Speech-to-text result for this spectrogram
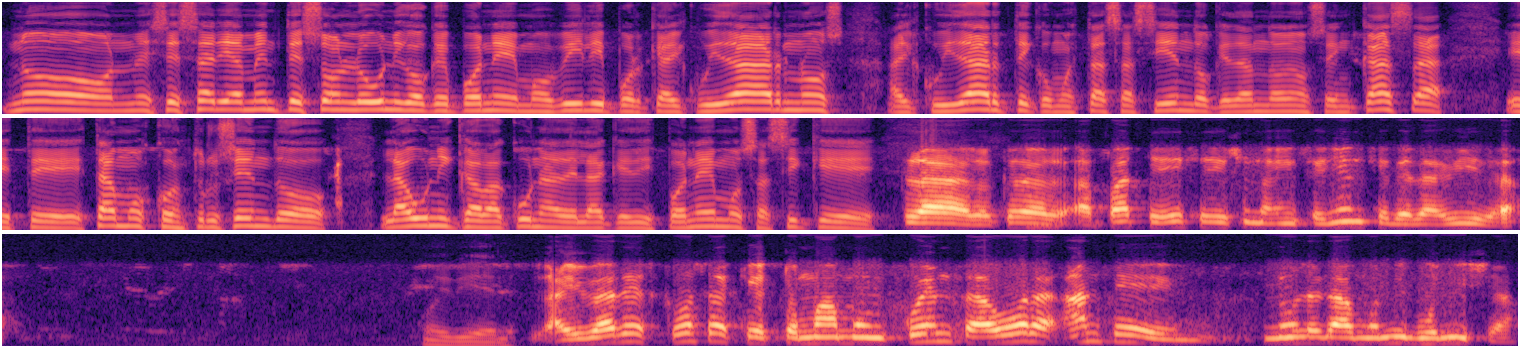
no necesariamente son lo único que ponemos, Billy, porque al cuidarnos, al cuidarte como estás haciendo, quedándonos en casa, este, estamos construyendo la única vacuna de la que disponemos, así que... Claro, claro. Aparte, esa es una enseñanza de la vida. Muy bien. Hay varias cosas que tomamos en cuenta ahora, antes no le damos ni bolilla.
